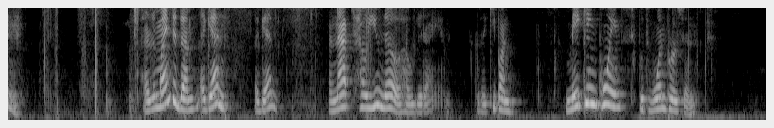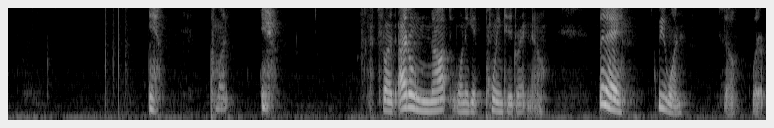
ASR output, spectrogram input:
I reminded them again, again. And that's how you know how good I am. Because I keep on making points with one person. Yeah. Come on. Yeah. it's like. I do not want to get pointed right now. But hey, we won. So, whatever.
